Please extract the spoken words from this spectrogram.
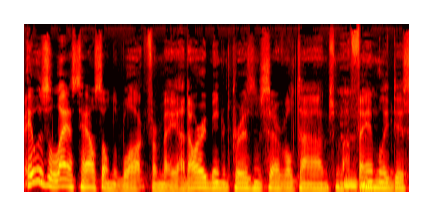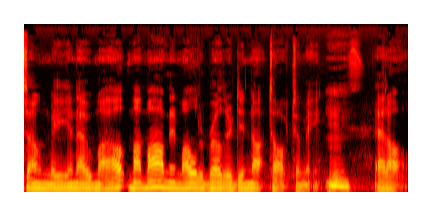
it was the last house on the block for me. I'd already been in prison several times. My family disowned me. You know, my my mom and my older brother did not talk to me Mm. at all.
